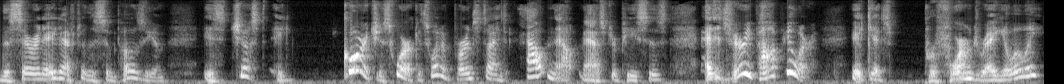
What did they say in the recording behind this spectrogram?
the serenade after the symposium, is just a gorgeous work. It's one of Bernstein's out and out masterpieces, and it's very popular. It gets performed regularly.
